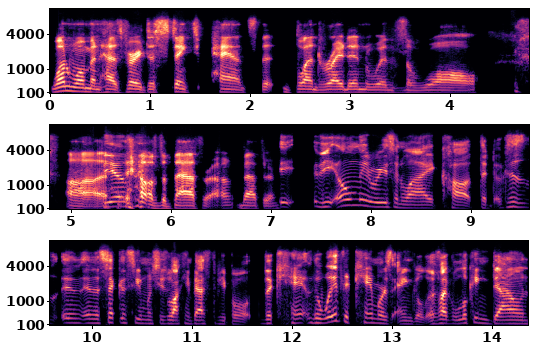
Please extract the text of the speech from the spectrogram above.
one woman has very distinct pants that blend right in with the wall uh, The only- of the bathroom bathroom. the, the only reason why I caught the because in, in the second scene when she's walking past the people, the cam the way the camera's angled is like looking down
